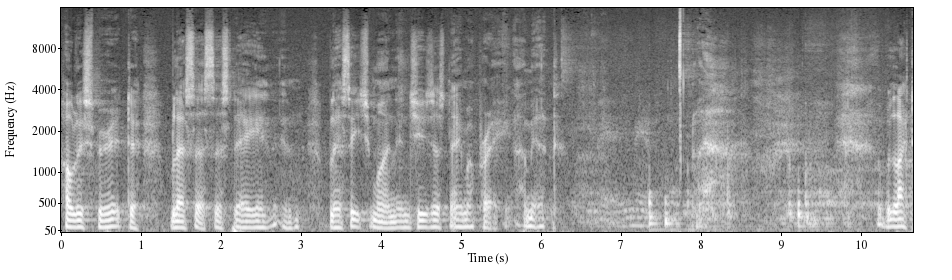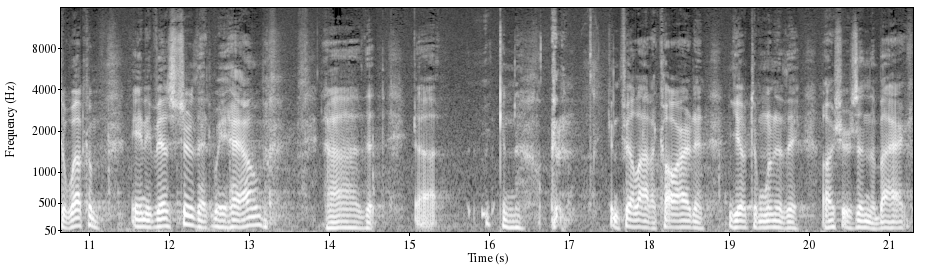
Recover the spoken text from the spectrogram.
Holy Spirit to bless us this day and bless each one. In Jesus' name I pray. Amen. I would like to welcome any visitor that we have uh, that uh, can, can fill out a card and give to one of the ushers in the back.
